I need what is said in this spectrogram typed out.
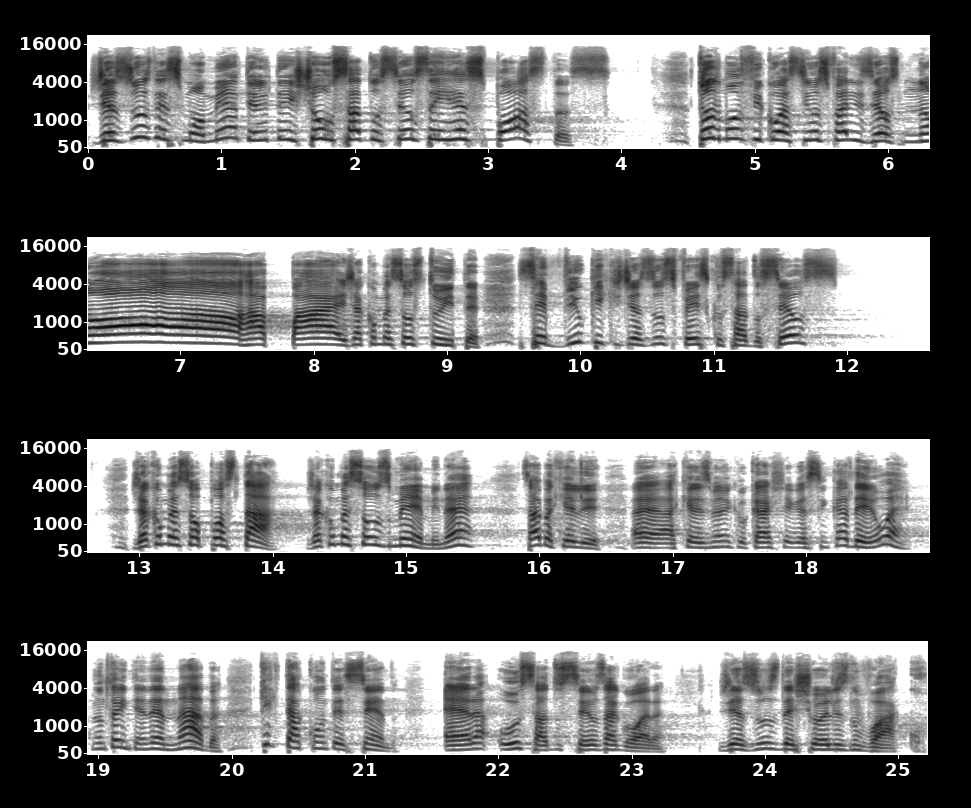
Jesus, nesse momento, ele deixou os saduceus sem respostas. Todo mundo ficou assim, os fariseus. Nó, rapaz, já começou os Twitter. Você viu o que, que Jesus fez com os saduceus? Já começou a postar, já começou os memes, né? Sabe aquele, é, aqueles memes que o cara chega assim, cadê? Ué, não estou entendendo nada? O que está acontecendo? Era os saduceus agora. Jesus deixou eles no vácuo.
